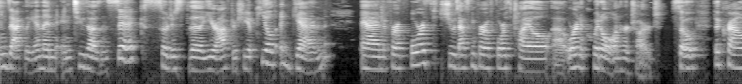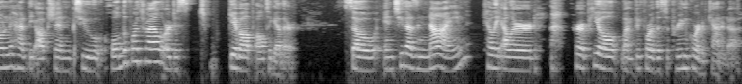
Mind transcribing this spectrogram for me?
Exactly. And then in 2006, so just the year after, she appealed again. And for a fourth, she was asking for a fourth trial uh, or an acquittal on her charge. So the Crown had the option to hold the fourth trial or just give up altogether. So in 2009, Kelly Ellard, her appeal went before the Supreme Court of Canada.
